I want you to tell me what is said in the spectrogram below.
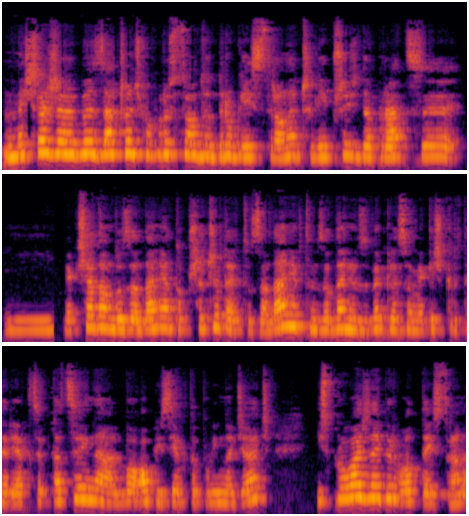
Myślę, żeby zacząć po prostu od drugiej strony, czyli przyjść do pracy i jak siadam do zadania, to przeczytać to zadanie. W tym zadaniu zwykle są jakieś kryteria akceptacyjne albo opis, jak to powinno działać i spróbować najpierw od tej strony.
